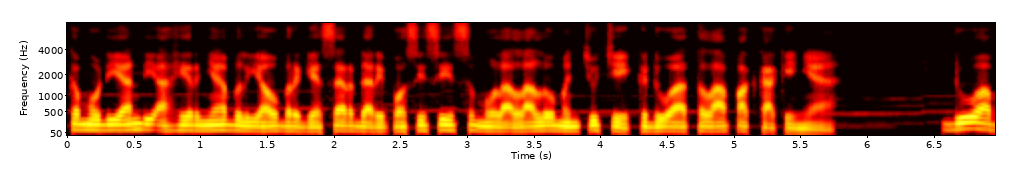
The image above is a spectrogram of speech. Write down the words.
Kemudian di akhirnya beliau bergeser dari posisi semula lalu mencuci kedua telapak kakinya. 20.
